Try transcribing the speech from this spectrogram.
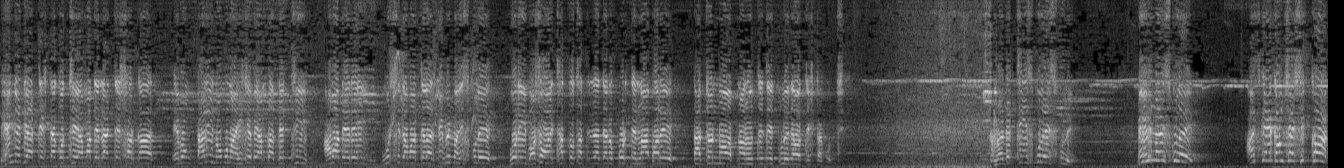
ভেঙে দেওয়ার চেষ্টা করছে আমাদের রাজ্যের সরকার এবং তারই নমুনা হিসেবে আমরা দেখছি আমাদের এই মুর্শিদাবাদ জেলার বিভিন্ন স্কুলে গরিব, অসহায় ছাত্রছাত্রীরা যেন পড়তে না পারে, তার জন্য আপনার হচ্ছে যে তুলে দেওয়ার চেষ্টা করছে। আমরা দেখছি স্কুলে স্কুলে, বিভিন্ন স্কুলে আজকে একাংশের শিক্ষক,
